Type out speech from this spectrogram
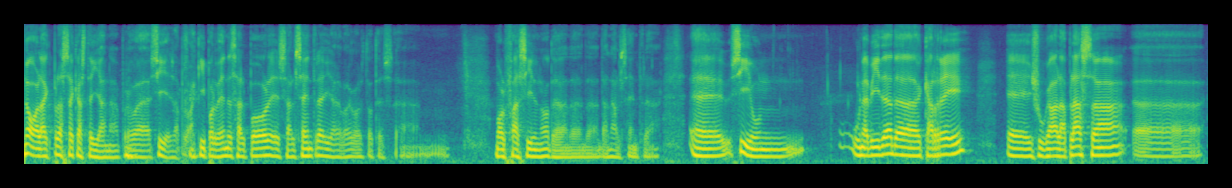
No, a la plaça Castellana, però eh, sí, és a prop. aquí per vendre's al port, és al centre i vegades tot és eh, molt fàcil no, d'anar al centre. Eh, sí, un, una vida de carrer, eh, jugar a la plaça, eh,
